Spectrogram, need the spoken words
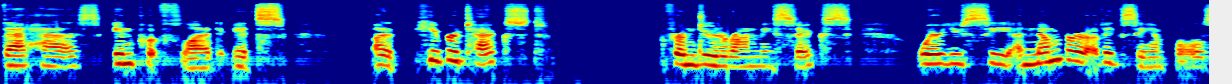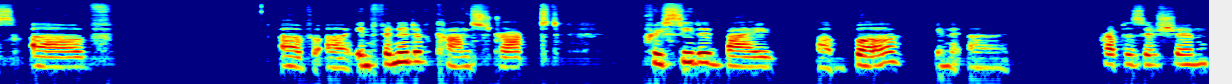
that has input flood. It's a Hebrew text from Deuteronomy 6, where you see a number of examples of, of uh, infinitive construct preceded by a in a preposition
